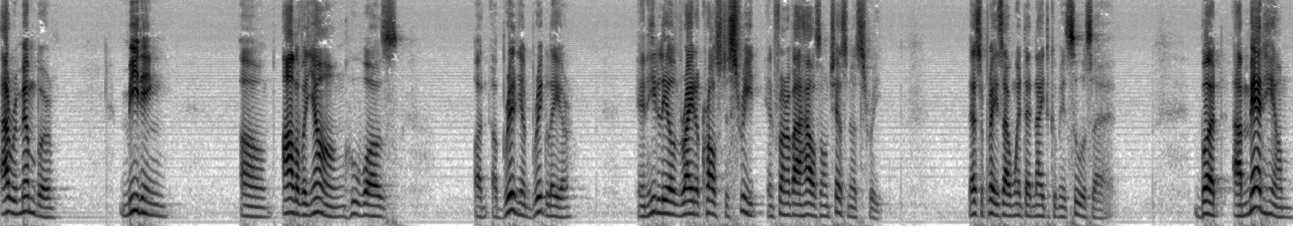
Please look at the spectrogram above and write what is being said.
I remember meeting um, Oliver Young, who was a, a brilliant bricklayer, and he lived right across the street in front of our house on Chestnut Street. That's the place I went that night to commit suicide. But I met him,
